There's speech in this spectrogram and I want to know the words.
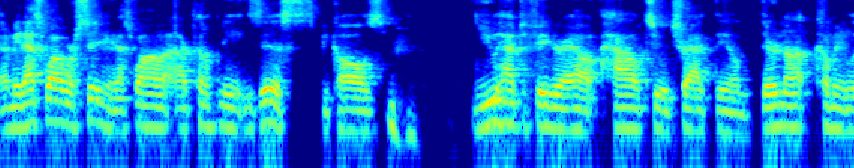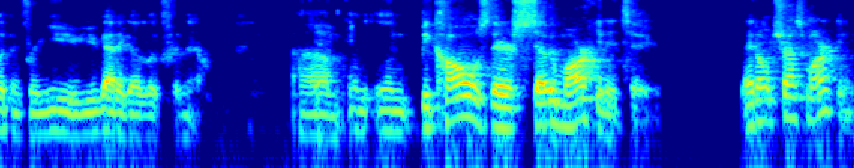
I mean, that's why we're sitting here. That's why our company exists because mm-hmm. you have to figure out how to attract them. They're not coming looking for you. You got to go look for them. Um, yeah. and, and, because they're so marketed to, they don't trust marketing.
